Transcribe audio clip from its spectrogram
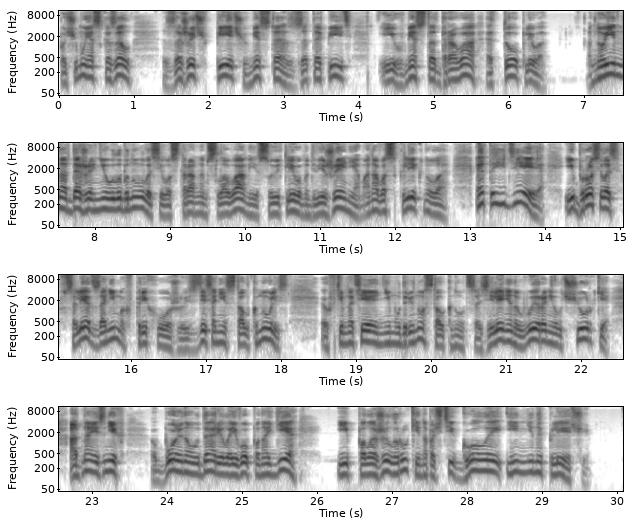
Почему я сказал зажечь печь вместо затопить и вместо дрова топливо?» Но Инна даже не улыбнулась его странным словам и суетливым движением. Она воскликнула «Это идея!» и бросилась вслед за ним в прихожую. Здесь они столкнулись. В темноте не мудрено столкнуться. Зеленин выронил чурки. Одна из них больно ударила его по ноге и положил руки на почти голые Иннины плечи.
